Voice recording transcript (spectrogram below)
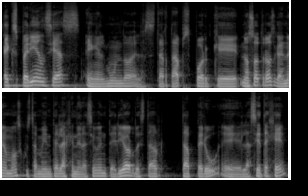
experiencias en el mundo de las startups, porque nosotros ganamos justamente la generación anterior de Startup Perú, eh, la 7G,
